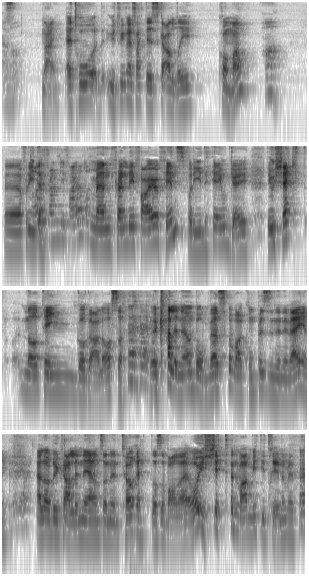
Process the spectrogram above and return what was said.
Ennå. Nei. Jeg tror utviklingen har sagt det skal aldri komme. Ah, eh, fordi det, Friendly Fire, da. men Friendly Fire finnes, fordi det er jo gøy. Det er jo kjekt når ting går gale også. Du kaller ned en bombe, og så var kompisen din i veien. Eller du kaller ned en sånn en tørrett, og så bare, oi shit, den var midt i trynet mitt.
